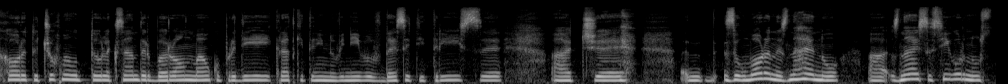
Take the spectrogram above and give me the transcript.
хората. Чухме от Александър Барон малко преди кратките ни новини в 10.30, че за умора не знае, но а, знае със сигурност,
